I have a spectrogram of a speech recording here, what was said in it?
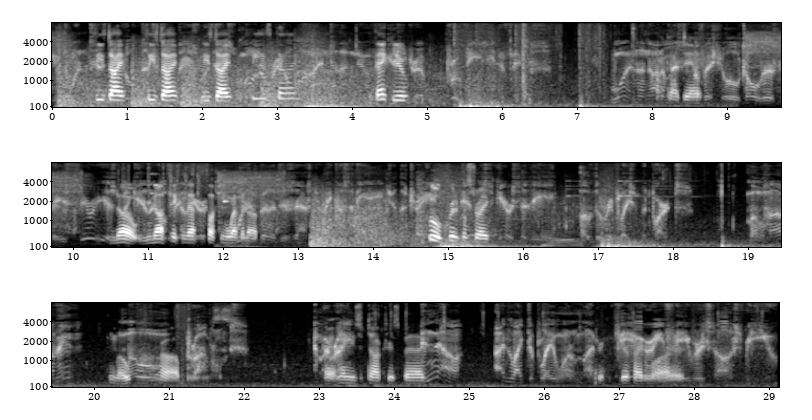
Please die. Please die. Please die. Please die. rail line to the new Thank you. Strip proved easy to fix. One anonymous God damn it. official told serious No, you're not picking that fucking weapon up. have been a disaster because of the age of the train Cool, critical strike. the of the replacement parts. Mojave, No problem. problems. Alright, right? use a doctor's bag. And now, I'd like to play one of my purified water. favorite songs for you.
